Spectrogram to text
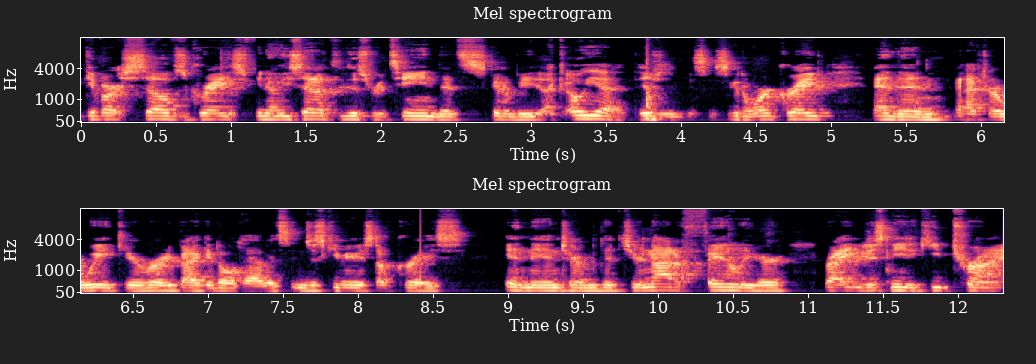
give ourselves grace. You know, you set up to this routine that's going to be like, oh yeah, this is, this is going to work great, and then after a week, you're already back into old habits, and just giving yourself grace in the interim that you're not a failure, right? You just need to keep trying.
